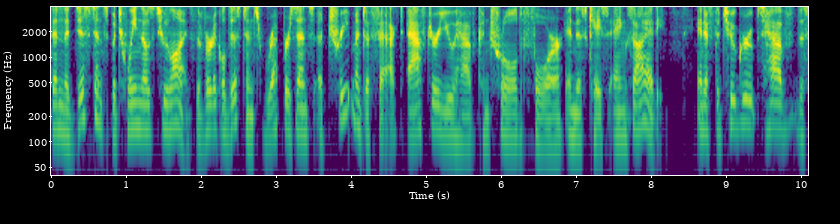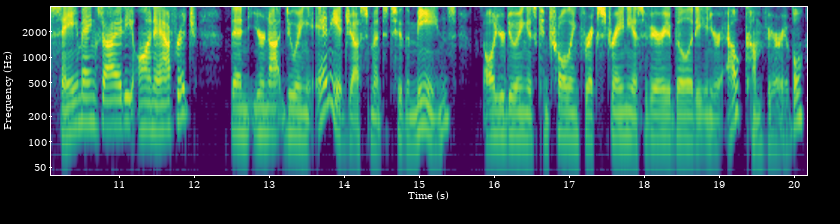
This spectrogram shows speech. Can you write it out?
then the distance between those two lines, the vertical distance, represents a treatment effect after you have controlled for, in this case, anxiety. And if the two groups have the same anxiety on average, then you're not doing any adjustment to the means. All you're doing is controlling for extraneous variability in your outcome variable,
